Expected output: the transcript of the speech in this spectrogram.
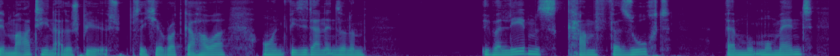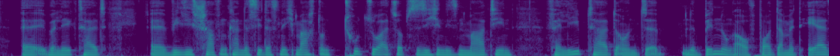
dem Martin, also spielt sich hier Rodger Hauer, und wie sie dann in so einem Überlebenskampf versucht, äh, Moment äh, überlegt halt, äh, wie sie es schaffen kann, dass sie das nicht macht und tut so, als ob sie sich in diesen Martin verliebt hat und äh, eine Bindung aufbaut, damit er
